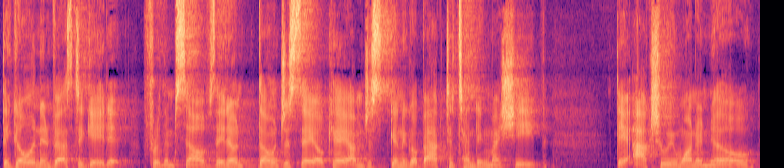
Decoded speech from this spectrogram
They go and investigate it for themselves. They don't, don't just say, okay, I'm just going to go back to tending my sheep. They actually want to know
